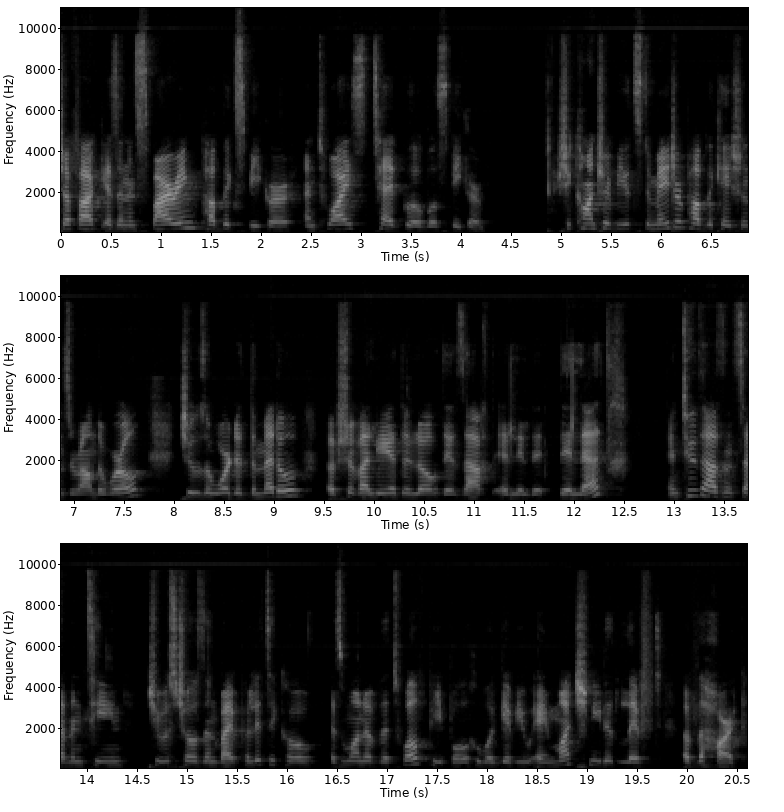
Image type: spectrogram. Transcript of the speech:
Shafak is an inspiring public speaker and twice TED Global Speaker. She contributes to major publications around the world. She was awarded the Medal of Chevalier de l'Ordre des Arts et des Lettres. In 2017, she was chosen by Politico as one of the 12 people who will give you a much needed lift of the heart.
